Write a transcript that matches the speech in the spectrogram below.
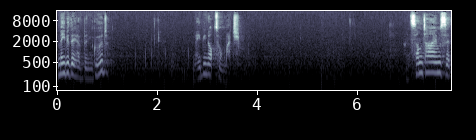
maybe they have been good, maybe not so much. And sometimes it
